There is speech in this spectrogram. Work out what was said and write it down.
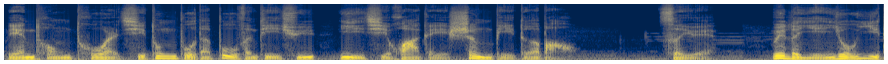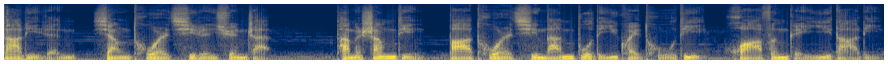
连同土耳其东部的部分地区一起划给圣彼得堡。次月。为了引诱意大利人向土耳其人宣战，他们商定把土耳其南部的一块土地划分给意大利。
